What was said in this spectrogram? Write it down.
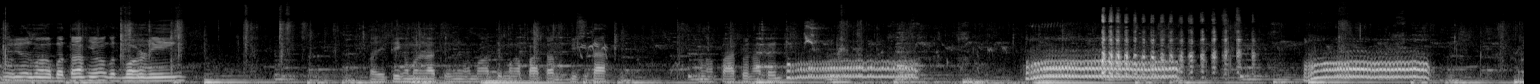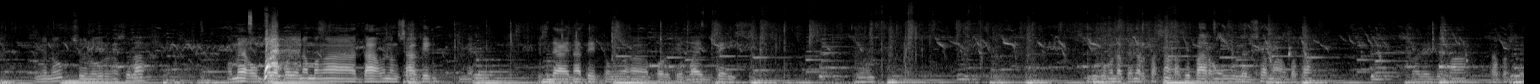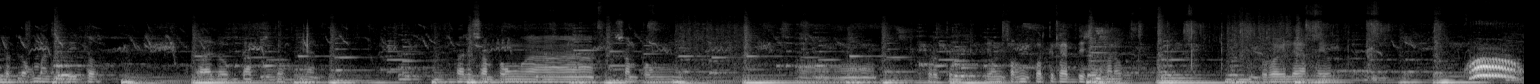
So yun mga bata, yun, good morning. So, tingnan muna natin yung mga ating mga pato, bisita. Mga pato natin. Yun o, sunuro na sila. Mamaya kumpara ko yan ng mga dahon ng saging. Bisitahin natin itong ah, 45 days. Yun. Hindi ko muna pinalpasan kasi parang uulan siya mga bata. Bali lima. Tapos may tatlo akong manso dito. Sa loob tapos to. Yan. Bali sampung ah, sampung ah, 40, yung pang 45 days na manok. Broiler ayun.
